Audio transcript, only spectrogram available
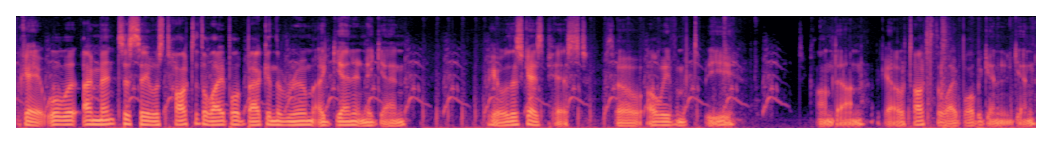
Okay, well, what I meant to say was talk to the light bulb back in the room again and again. Okay, well, this guy's pissed, so I'll leave him to be to calm down. Okay, I'll talk to the light bulb again and again.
